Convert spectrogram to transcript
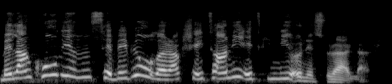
melankolyanın sebebi olarak şeytani etkinliği öne sürerler.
